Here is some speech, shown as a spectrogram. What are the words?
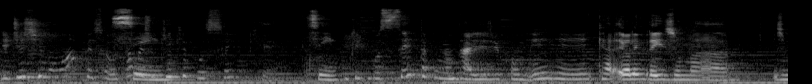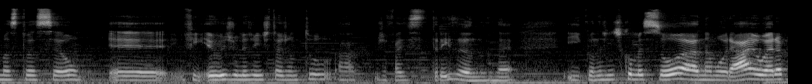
e de estimular a pessoa, tá? Mas Sim. o que, que você quer? Sim. O que, que você tá com vontade de comer? Uhum. Cara, eu lembrei de uma, de uma situação. é, enfim, eu e a Júlia, a gente tá junto há, já faz três anos, né? E quando a gente começou a namorar, eu era,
